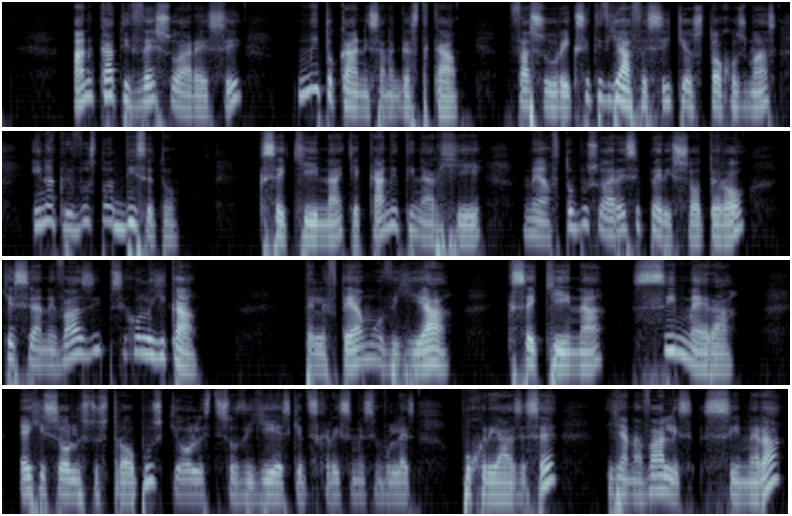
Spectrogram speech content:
Αν κάτι δεν σου αρέσει, μην το κάνεις αναγκαστικά. Θα σου ρίξει τη διάθεση και ο στόχος μας είναι ακριβώς το αντίθετο. Ξεκίνα και κάνε την αρχή με αυτό που σου αρέσει περισσότερο και σε ανεβάζει ψυχολογικά. Τελευταία μου οδηγία. Ξεκίνα σήμερα. Έχεις όλους τους τρόπους και όλες τις οδηγίες και τις χρήσιμες συμβουλές που χρειάζεσαι για να βάλεις σήμερα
